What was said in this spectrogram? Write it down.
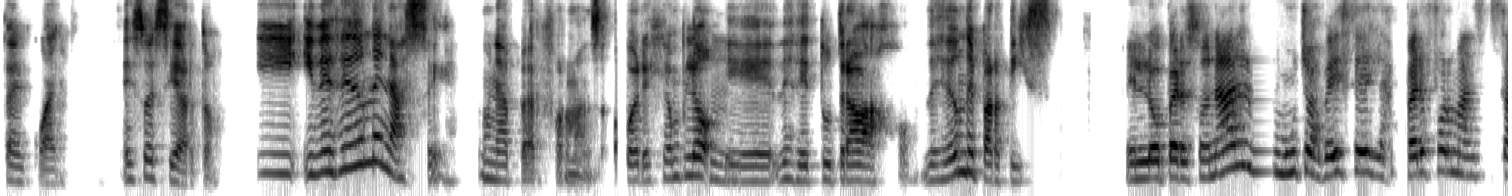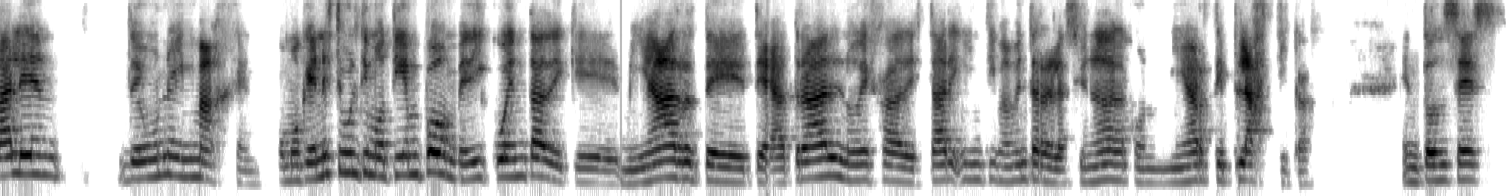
Tal cual, eso es cierto. ¿Y, desde dónde nace una performance? Por ejemplo, hmm. eh, desde tu trabajo, ¿desde dónde partís? En lo personal, muchas veces las performances salen de una imagen. Como que en este último tiempo me di cuenta de que mi arte teatral no deja de estar íntimamente relacionada con mi arte plástica. Entonces,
